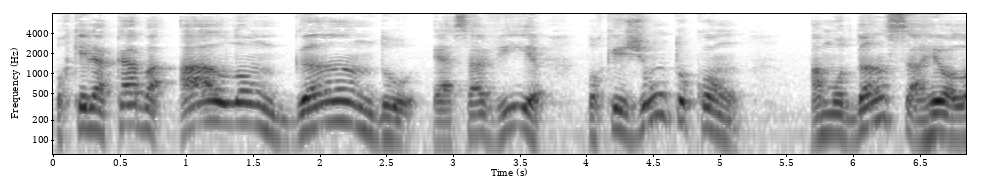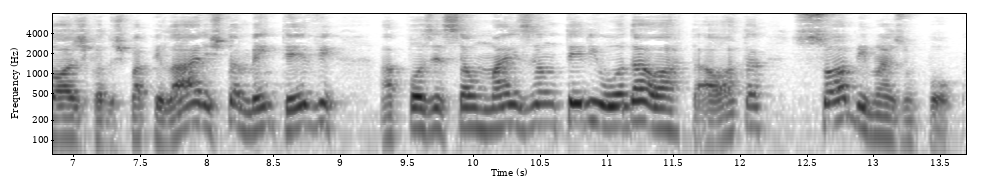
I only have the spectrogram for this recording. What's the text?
porque ele acaba alongando essa via, porque junto com a mudança reológica dos papilares também teve a posição mais anterior da horta. A horta sobe mais um pouco.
